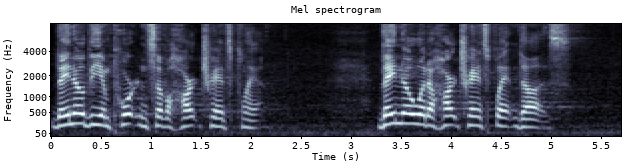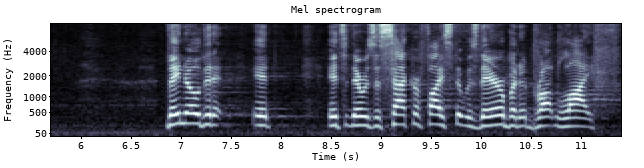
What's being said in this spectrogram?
they know the importance of a heart transplant. They know what a heart transplant does. They know that it, it, it's, there was a sacrifice that was there, but it brought life.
